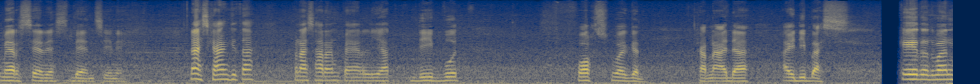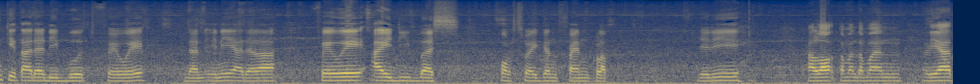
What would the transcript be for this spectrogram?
Mercedes Benz ini. Nah sekarang kita penasaran pengen lihat di booth Volkswagen karena ada ID Bus. Oke teman-teman kita ada di booth VW dan ini adalah VW ID Bus Volkswagen Fan Club. Jadi kalau teman-teman lihat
